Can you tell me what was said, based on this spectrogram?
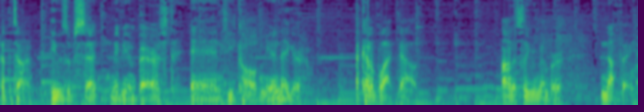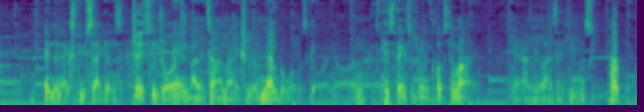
at the time. He was upset, maybe embarrassed, and he called me a nigger. I kind of blacked out. Honestly, remember nothing in the next few seconds. Jason George. And by the time I actually remember what was going on, his face was really close to mine. And I realized that he was purple.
